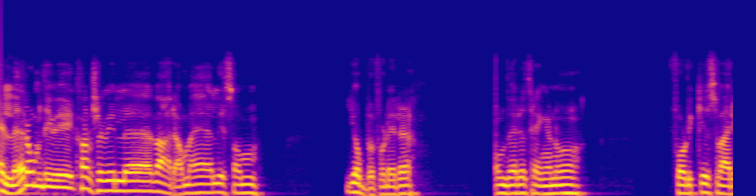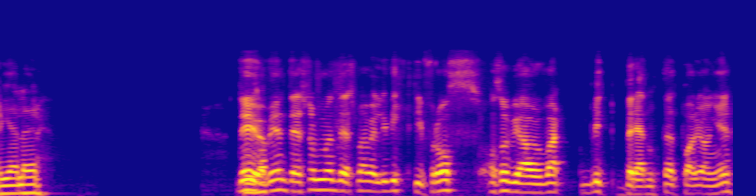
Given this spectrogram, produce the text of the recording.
eller om de vil- kanskje vil eh, være med, liksom jobbe for dere. Om dere trenger noe folk i Sverige, eller Det gjør vi. Det som, det som er veldig viktig for oss altså Vi har jo vært, blitt brent et par ganger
